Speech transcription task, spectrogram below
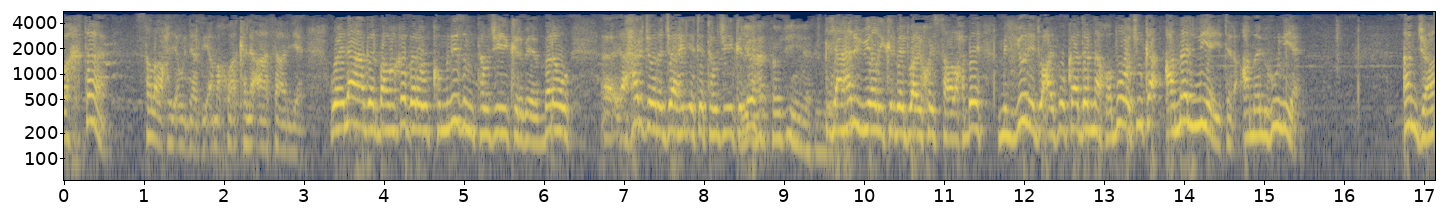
وەختە سەلاحی ئەو دەردی ئەمەخوا کە لە ئاثاریە وێلا ئەگەر باوکەکە بەرەو کۆمونیزم تەوجیهی کردێ بەرەو هەر جۆرە جاهلیەتە تەوجیهی کرد یا هەر وێڵی کردێ دوای خۆی ساڵح بێ میلیۆنی دوعای بۆ کا دەرناخوا. بۆ چونکە عمل نییە ئیتر عملهو نییە. ئەمجا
